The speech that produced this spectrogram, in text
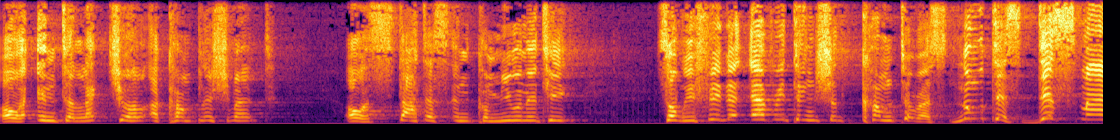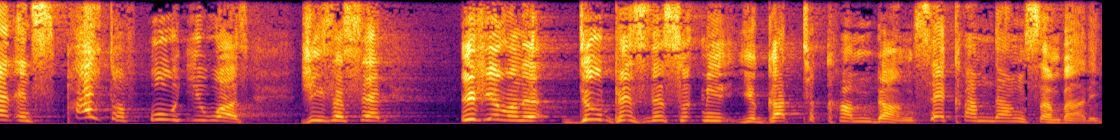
our intellectual accomplishment, our status in community. So we figure everything should come to us. Notice this man, in spite of who he was, Jesus said, if you're going to do business with me, you got to come down. Say, come down, somebody.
